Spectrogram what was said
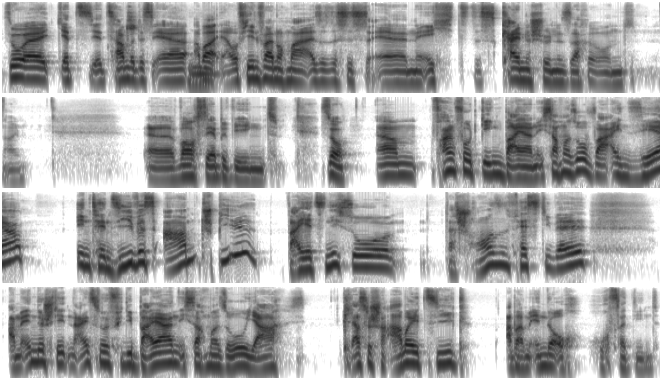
So, äh, jetzt, jetzt haben wir das eher, mhm. aber auf jeden Fall nochmal, also das ist äh, eine echt, das ist keine schöne Sache und nein. Äh, war auch sehr bewegend. So, ähm, Frankfurt gegen Bayern. Ich sag mal so, war ein sehr intensives Abendspiel. War jetzt nicht so das Chancenfestival. Am Ende steht ein 1-0 für die Bayern. Ich sag mal so, ja, klassischer Arbeitssieg aber am Ende auch hochverdient.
